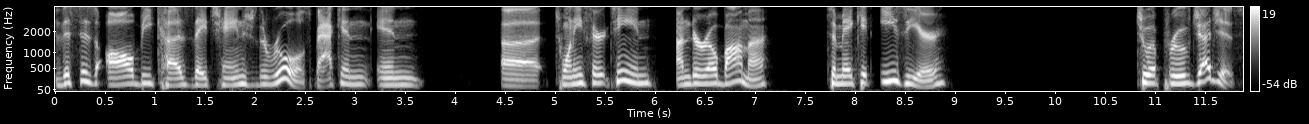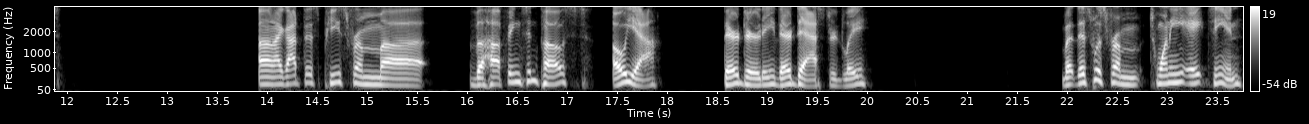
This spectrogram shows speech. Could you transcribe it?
this is all because they changed the rules back in in uh, 2013 under Obama to make it easier to approve judges. And I got this piece from uh, the Huffington Post. Oh, yeah. They're dirty. They're dastardly. But this was from 2018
